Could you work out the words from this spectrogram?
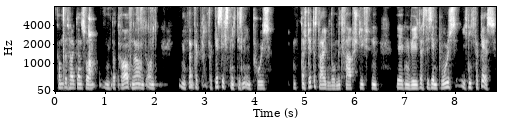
kommt das halt dann so da drauf ne? und, und, und dann ver vergesse ich es nicht, diesen Impuls. Und dann steht das da irgendwo mit Farbstiften irgendwie, dass dieser Impuls ich nicht vergesse.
